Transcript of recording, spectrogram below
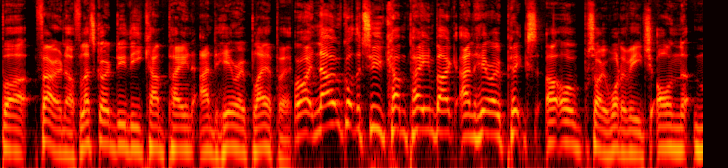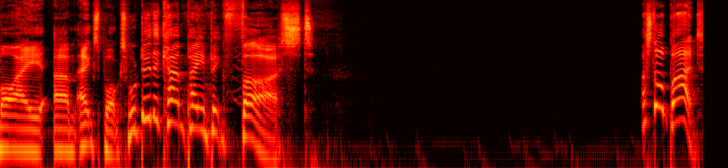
but fair enough. Let's go and do the campaign and hero player pick. All right, now we've got the two campaign bag and hero picks. Uh, oh, sorry, one of each on my um, Xbox. We'll do the campaign pick first. That's not bad.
